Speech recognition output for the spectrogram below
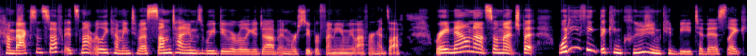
comebacks and stuff. It's not really coming to us. Sometimes we do a really good job and we're super funny and we laugh our heads off. Right now, not so much. But what do you think the conclusion could be to this? Like,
